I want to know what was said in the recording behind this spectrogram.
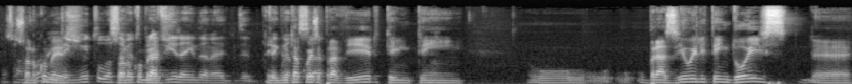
Tá só, só no, começo. Tem muito lançamento para vir ainda, né? De, tem muita essa... coisa para vir. Tem, tem o, o, Brasil ele tem dois, é,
